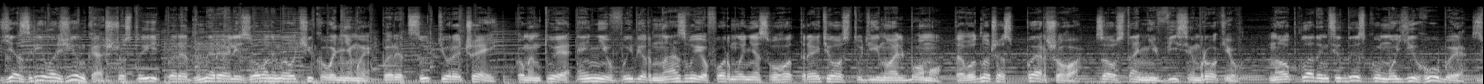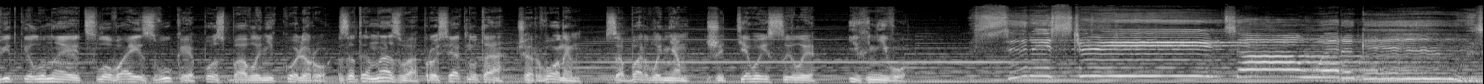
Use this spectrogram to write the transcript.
Я зріла жінка, що стоїть перед нереалізованими очікуваннями, перед суттю речей. Коментує Енні вибір назви й оформлення свого третього студійного альбому, та водночас першого за останні вісім років. На обкладинці диску мої губи, звідки лунають слова і звуки, позбавлені кольору. Зате назва просякнута червоним забарвленням життєвої сили і гніву. City streets are wet again with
